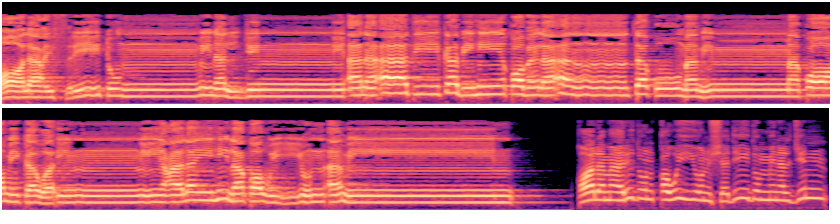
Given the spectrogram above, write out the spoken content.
قال عفريت من الجن أنا آتيك به قبل أن تقوم من مقامك وإني عليه لقوي أمين. قال مارد قوي شديد من الجن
